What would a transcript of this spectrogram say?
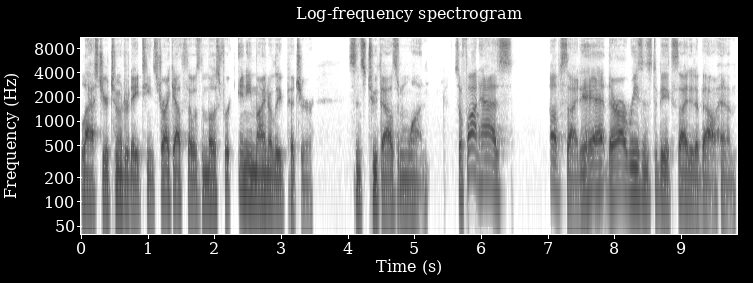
last year, 218 strikeouts. That was the most for any minor league pitcher since 2001. So Pfaadt has upside. There are reasons to be excited about him.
